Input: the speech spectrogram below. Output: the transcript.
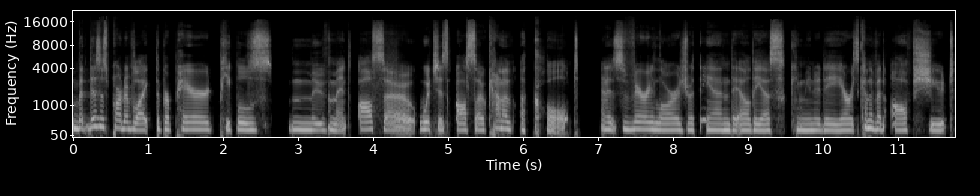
But this is part of like the prepared people's movement, also, which is also kind of a cult, and it's very large within the LDS community, or it's kind of an offshoot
